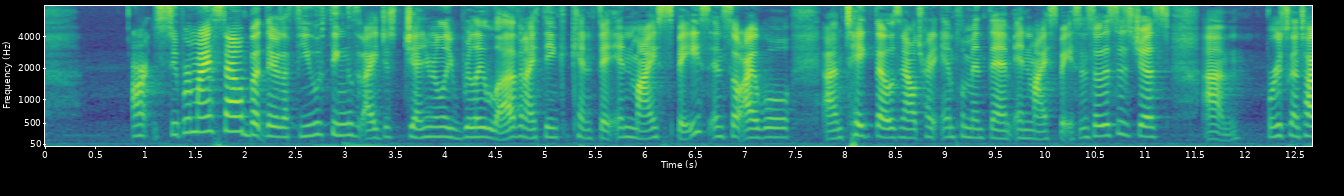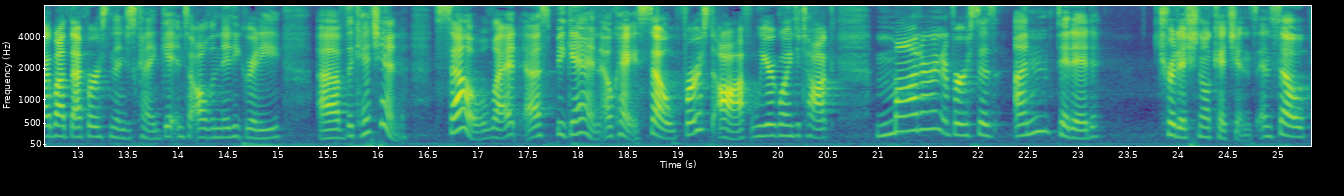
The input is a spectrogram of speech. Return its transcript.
aren't super my style, but there's a few things that I just genuinely really love and I think can fit in my space. And so I will um, take those and I'll try to implement them in my space. And so this is just, um, we're just going to talk about that first and then just kind of get into all the nitty gritty of the kitchen. So let us begin. Okay, so first off, we are going to talk modern versus unfitted traditional kitchens. And so,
